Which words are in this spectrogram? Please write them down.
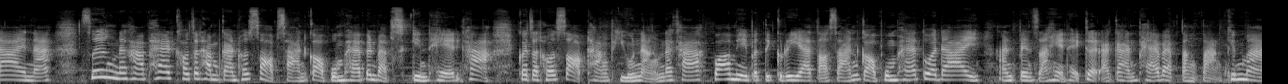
ได้นะ ซึ่งนะคะแพทย์เขาจะทำการทดสอบสารก่อภูมิแพ้เป็นแบบ skin test ค่ะ ก็จะทดสอบทางผิวหนังนะคะ ว่ามีปฏิกิริยาต่อสารก่อภูมิแพ้ตัวใด อันเป็นสาเหตุให้เกิดอาการแพ้แบบต่างๆขึ้นมา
